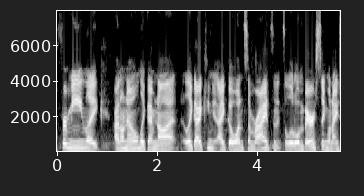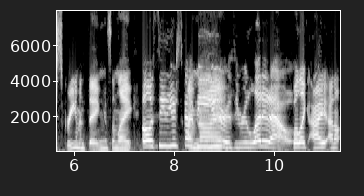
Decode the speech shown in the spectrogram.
for me, like, I don't know, like, I'm not, like, I can, I go on some rides and it's a little embarrassing when I scream and things. And, like, Oh, see, you just gotta I'm be not- yours. You let it out. but like I I don't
